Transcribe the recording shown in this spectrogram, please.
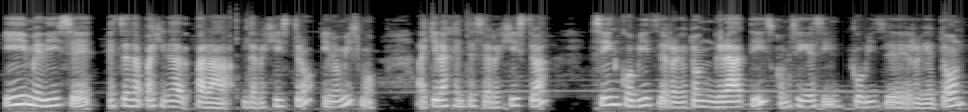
Y me dice, esta es la página para, de registro. Y lo mismo, aquí la gente se registra. 5 bits de reggaetón gratis. Consigue 5 bits de reggaetón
